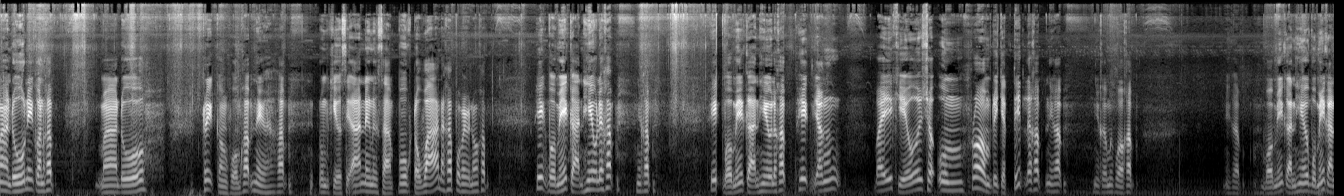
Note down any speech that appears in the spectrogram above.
มาดูนี่ก่อนครับ มาดูพริกของผมครับนี่ครับนุ่มเขียวสีอันหนึ่งหนึ่งสามปลูกตะวานะครับผมไปน้องครับพริกบ่มีการเหี่ยวเลยครับนี่ครับพริกบ่มีการเหี่ยวเลยครับพริกยัง ใบเขียวชะอุ่มพร้อมที่จะติดแล้วครับนี่ครับนี่ครับไม่พอครับนี่ครับบ่มีการเหี่ยวบ่มีการ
